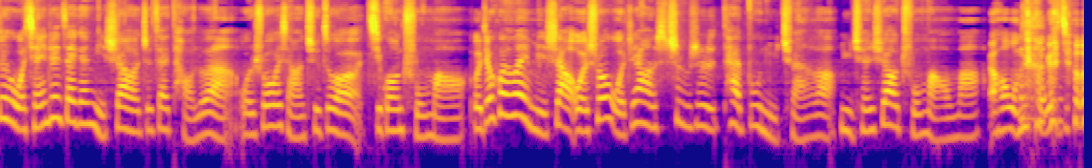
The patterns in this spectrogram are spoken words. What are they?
对，我前一阵在跟米少就在讨论，我说我想要去做激光除毛，我就会问米少，我说我这样是不是太不女权了？女权需要除毛吗？然后我们两个就。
